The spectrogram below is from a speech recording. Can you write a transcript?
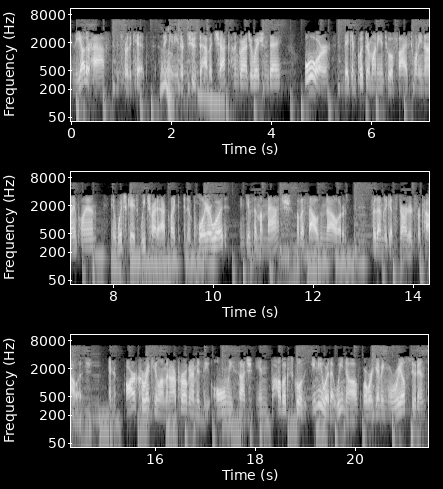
and the other half is for the kids. And they hmm. can either choose to have a check on graduation day, or they can put their money into a 529 plan, in which case we try to act like an employer would and give them a match of $1,000 for them to get started for college. And our curriculum and our program is the only such in public schools anywhere that we know of where we're giving real students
